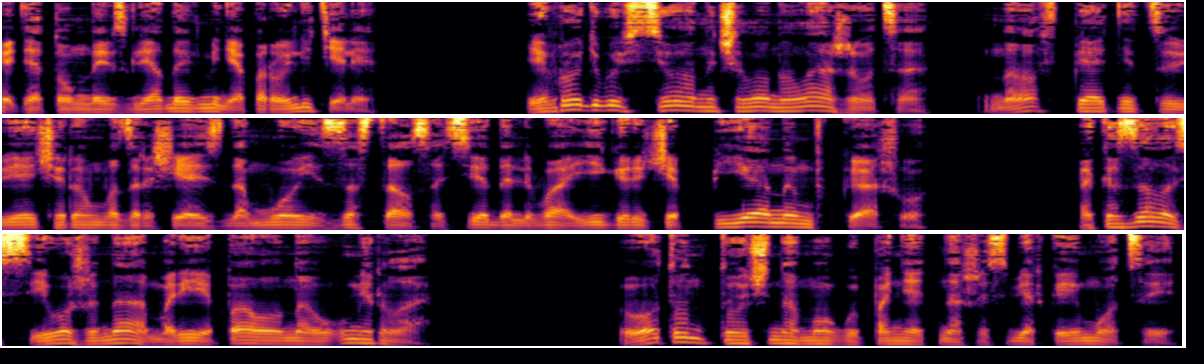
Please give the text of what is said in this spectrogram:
хотя томные взгляды в меня порой летели. И вроде бы все начало налаживаться, но в пятницу вечером, возвращаясь домой, застал соседа Льва Игоревича пьяным в кашу. Оказалось, его жена, Мария Павловна, умерла. Вот он точно мог бы понять наши с Веркой эмоции.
